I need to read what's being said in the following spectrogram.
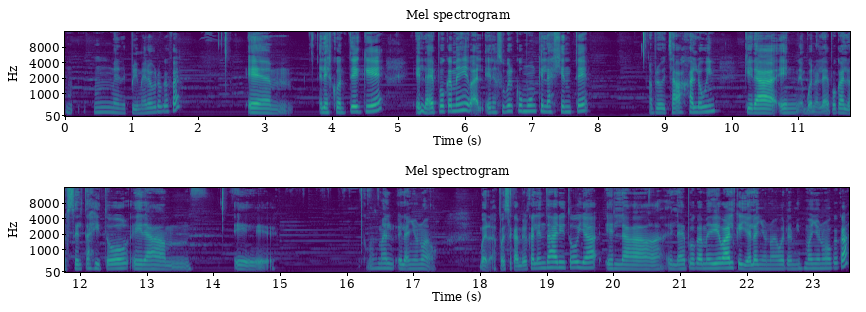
mm, mm, en el primero creo que fue. Em, les conté que en la época medieval era súper común que la gente aprovechaba Halloween, que era en, bueno, en la época de los celtas y todo, era... Mm, eh, ¿cómo se llama? El, año nuevo. Bueno, después se cambió el calendario y todo ya en la, en la época medieval, que ya el año nuevo era el mismo año nuevo que acá.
